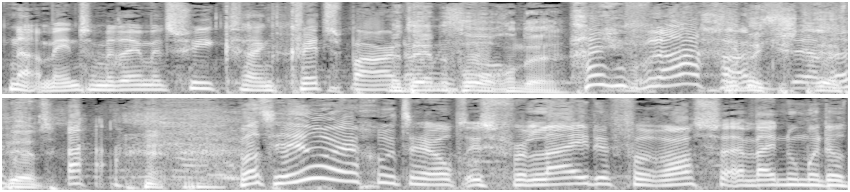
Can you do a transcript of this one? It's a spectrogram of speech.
Nou, mensen met dementie zijn kwetsbaar. Meteen de volgende. Geen vragen je stellen. stress bent. Wat heel erg goed helpt is verleiden, verrassen. En wij noemen dat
